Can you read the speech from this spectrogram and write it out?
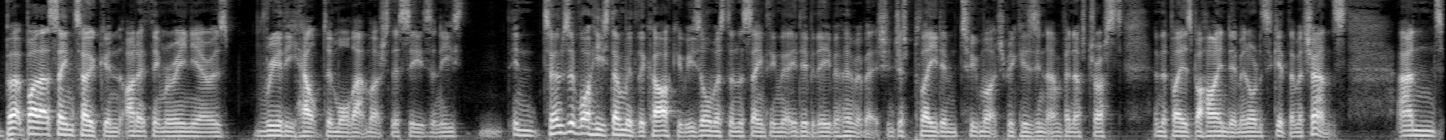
But by that same token, I don't think Mourinho has really helped him all that much this season. He's, in terms of what he's done with Lukaku, he's almost done the same thing that he did with Ibrahimovic and just played him too much because he didn't have enough trust in the players behind him in order to give them a chance. And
